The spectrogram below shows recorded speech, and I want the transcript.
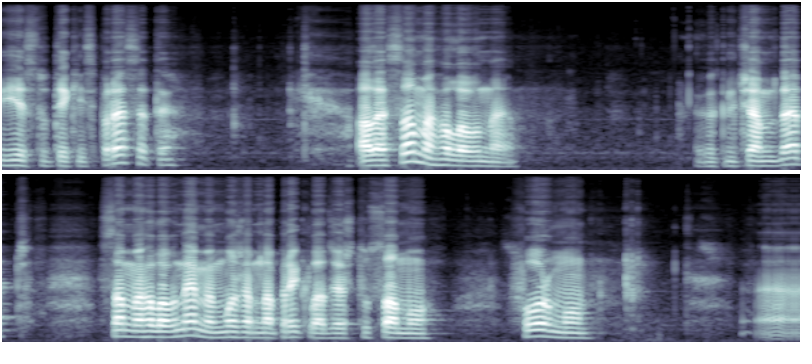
Є тут якісь пресети. Але саме головне, виключаємо depth. Саме головне, ми можемо, наприклад, же ж ту саму форму. е,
